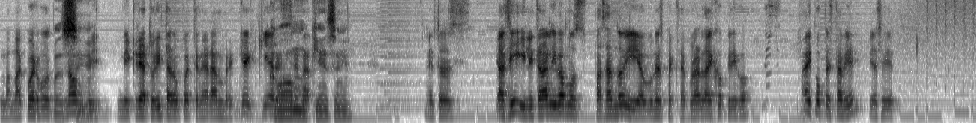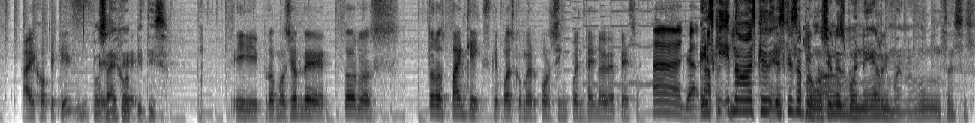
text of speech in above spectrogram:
mamá cuervo, pues no, mi, criaturita no puede tener hambre. ¿Qué quieres? ¿Cómo que sí? Entonces, así, y literal íbamos pasando y un espectacular de IHOP y dijo, IHOP está bien. Y así, IHOP itis. Pues este, IHOP itis y promoción de todos los todos los pancakes que puedas comer por 59 pesos. Ah, ya. Es que, pues no, es que, es que esa promoción es buenérrima, ¿no? Entonces,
